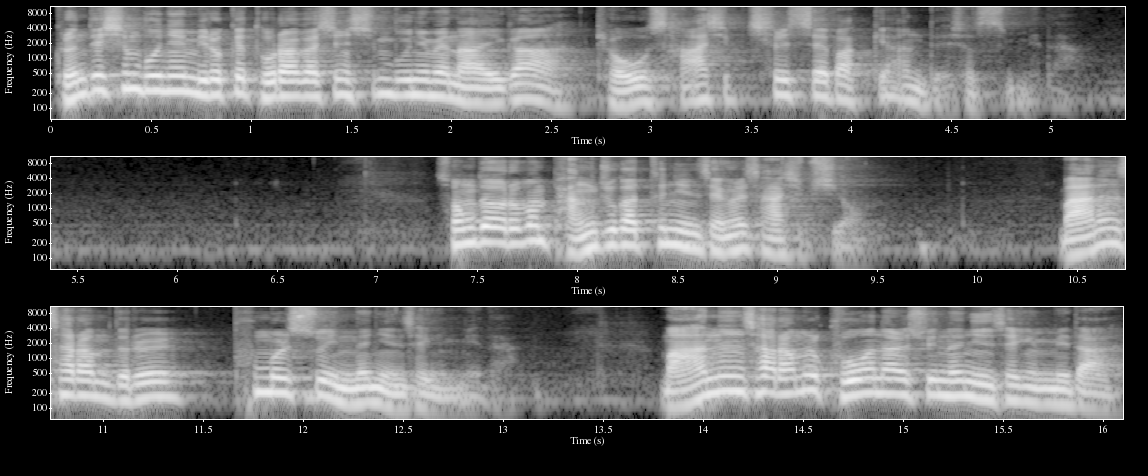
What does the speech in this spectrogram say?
그런데 신부님 이렇게 돌아가신 신부님의 나이가 겨우 47세밖에 안 되셨습니다. 성도 여러분 방주 같은 인생을 사십시오. 많은 사람들을 품을 수 있는 인생입니다. 많은 사람을 구원할 수 있는 인생입니다.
